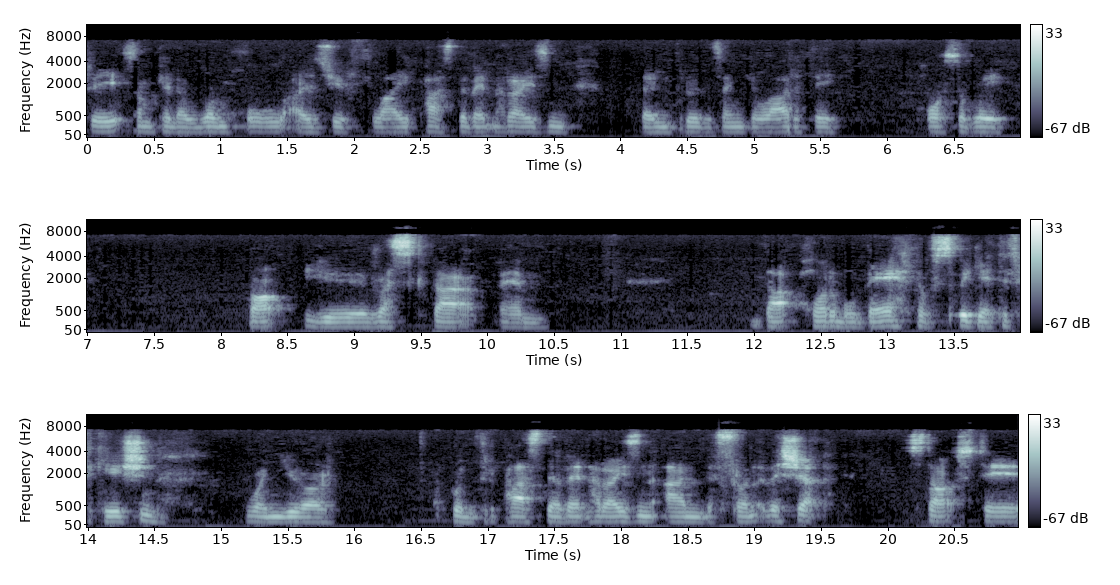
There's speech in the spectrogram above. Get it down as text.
create some kind of wormhole as you fly past the event horizon down through the singularity? Possibly. But you risk that um, that horrible death of spaghettification when you're going through past the event horizon and the front of the ship starts to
